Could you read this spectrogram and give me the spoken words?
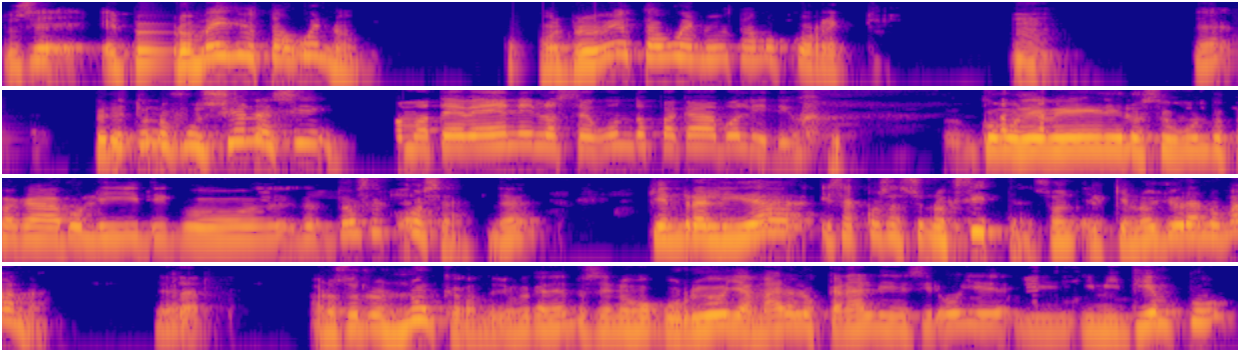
Entonces, el promedio está bueno. Como el promedio está bueno, estamos correctos. Mm. ¿ya? Pero esto no funciona así. Como TVN y los segundos para cada político. Como deben los segundos para cada político, todas esas cosas, ¿ya? Que en realidad esas cosas no existen, son el que no llora no mama. A nosotros nunca, cuando yo fui candidato, se nos ocurrió llamar a los canales y decir, oye, ¿y, y mi tiempo?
